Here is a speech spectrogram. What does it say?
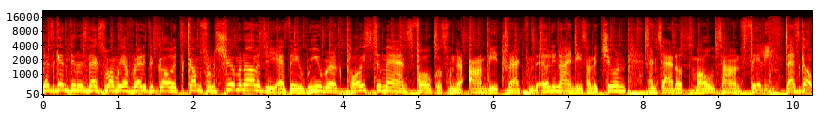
Let's get into this next one we have ready to go. It comes from Shermanology as they rework Boyz II Men's vocals from their R&B track from the early 90s on the tune entitled Motown Philly. Let's go!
